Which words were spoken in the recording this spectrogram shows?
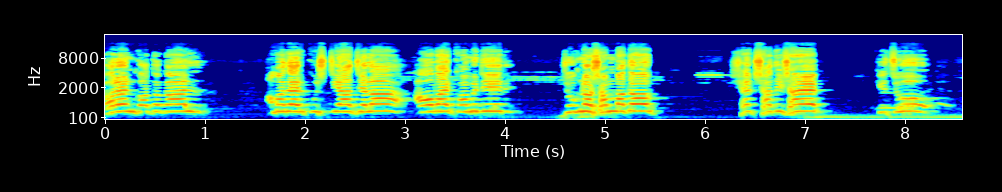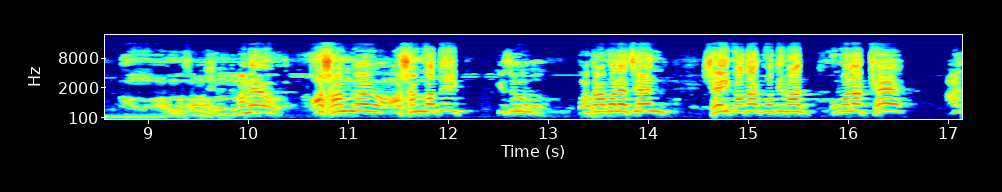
ধরেন গতকাল আমাদের কুষ্টিয়া জেলা আহ্বায়ক কমিটির যুগ্ম সম্পাদক শেখ সাদি সাহেব কিছু মানে অসঙ্গ, অসঙ্গতিক কিছু কথা বলেছেন। সেই কথার প্রতিবাদ উপলক্ষে আজ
